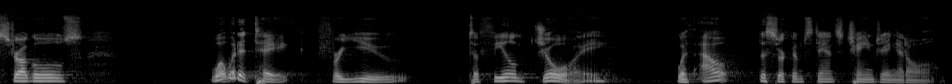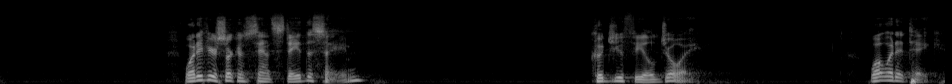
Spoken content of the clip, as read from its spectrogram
struggles, what would it take for you to feel joy without the circumstance changing at all? What if your circumstance stayed the same? Could you feel joy? What would it take?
